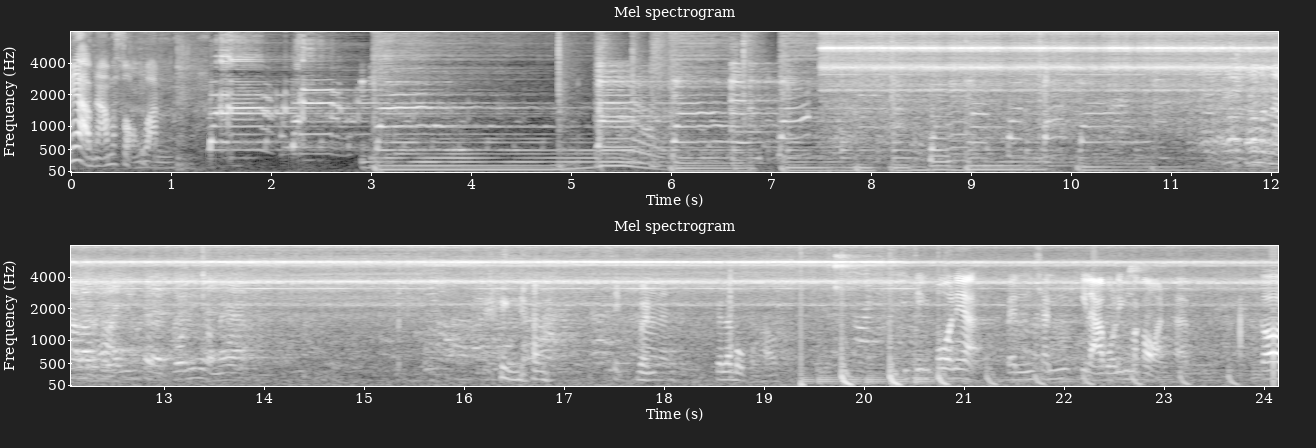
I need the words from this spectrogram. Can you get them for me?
ไม่อาบน้ำมาสองวันถึงดังเหมือนเป็นระบบของเขา จริงๆโป้เนี่ยเป็นแชมป์กีฬาโบว์ลิ่งมาก่อนครับ ก็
